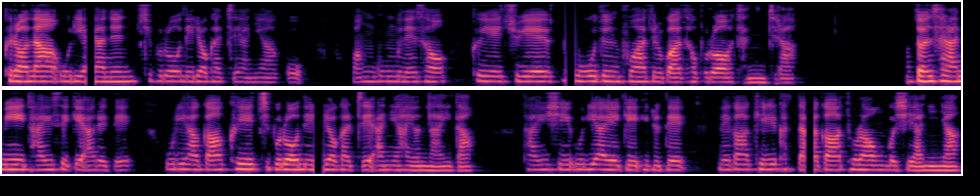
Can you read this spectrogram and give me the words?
그러나 우리아는 집으로 내려가지 아니하고 왕궁 문에서 그의 주의 모든 부하들과 더불어 잔지라. 어떤 사람이 다윗에게 아뢰되 우리아가 그의 집으로 내려가지 아니하였나이다. 다윗이 우리아에게 이르되 내가 길 갔다가 돌아온 것이 아니냐.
